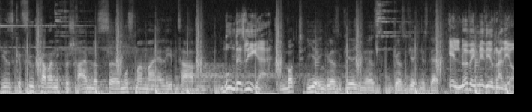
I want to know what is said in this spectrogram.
Dieses Gefühl kann man nicht beschreiben, das äh, muss man mal erlebt haben. Bundesliga, Not here in Gelsenkirchen. Is, Gelsenkirchen is dead. el 9 y medio radio.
